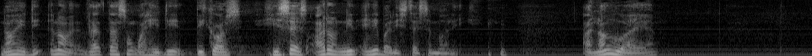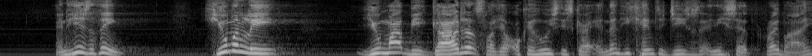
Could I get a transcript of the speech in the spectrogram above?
No, he did. No, that, that's not what he did because he says, I don't need anybody's testimony. I know who I am. And here's the thing humanly, you might be guarded. It's like, okay, who is this guy? And then he came to Jesus and he said, Rabbi.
